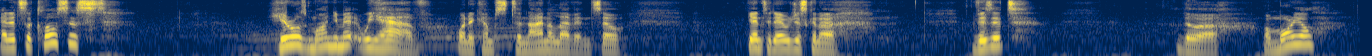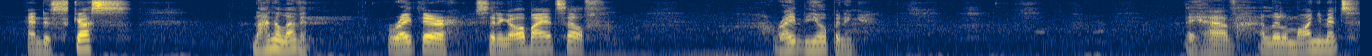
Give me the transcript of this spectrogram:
And it's the closest heroes monument we have when it comes to 9-11 so again today we're just gonna visit the memorial and discuss 9-11 right there sitting all by itself right in the opening. They have a little monument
